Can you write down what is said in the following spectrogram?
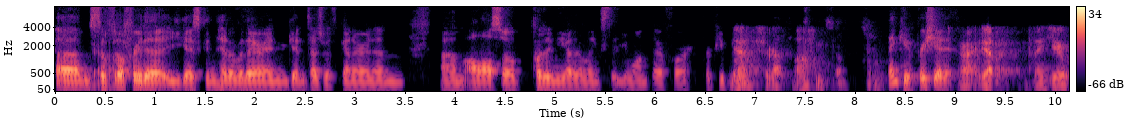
Um, so feel free to, you guys can head over there and get in touch with Gunnar. And then um, I'll also put any other links that you want there for, for people. Yeah, sure. Awesome. So thank you. Appreciate it. All right. Yep. Thank you.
